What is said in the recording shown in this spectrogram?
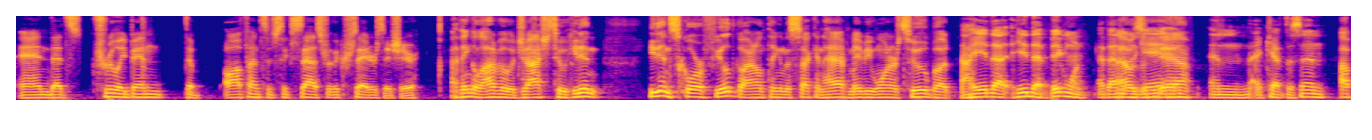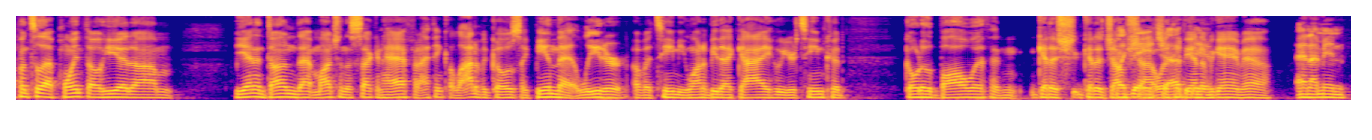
And that's truly been the offensive success for the Crusaders this year. I think a lot of it with Josh too. He didn't he didn't score a field goal. I don't think in the second half, maybe one or two. But Uh, he had that he had that big one at the end of was- the game, yeah. and that kept us in. up until that point though, he had um he hadn't done that much in the second half, and I think a lot of it goes like being that leader of a team. You want to be that guy who your team could go to the ball with and get a sh- get a jump Like shot with at the end of a game. game. Yeah, And I mean,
